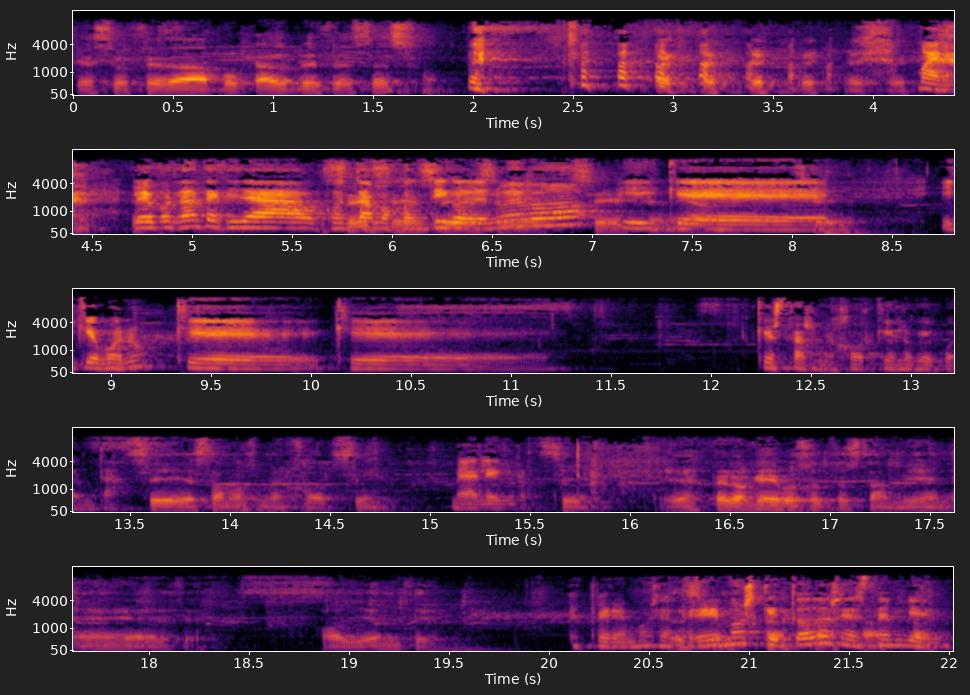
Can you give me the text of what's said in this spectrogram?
Que suceda pocas veces eso. bueno, lo importante es que ya contamos contigo de nuevo y que y que bueno, que, que, estás mejor, que es lo que cuenta. Sí, estamos mejor, sí. Me alegro. Sí, espero que vosotros también, ¿eh? oyente. Esperemos, esperemos que todos estén bien.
